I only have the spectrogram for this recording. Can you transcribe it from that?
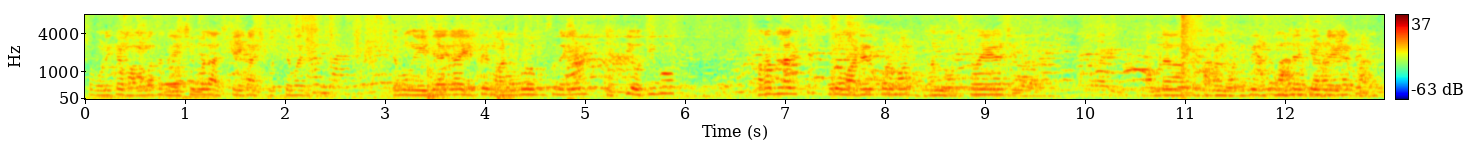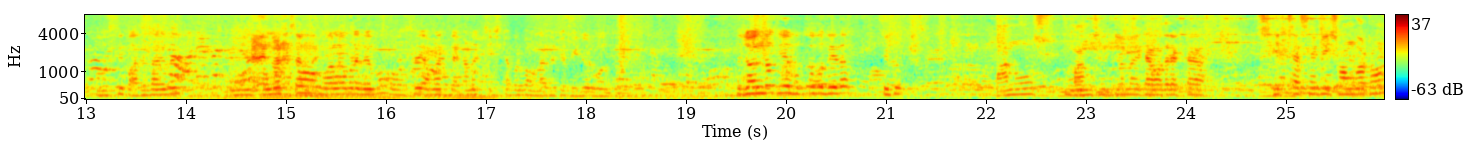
তো অনেকের ভালোবাসা পেয়েছি বলে আজকে এই কাজ করতে পারছি। এবং এই জায়গায় এসে মানুষগুলো অবস্থা দেখলাম সত্যি অতীব খারাপ লাগছে, পুরো মাঠের পর মাঠ ধান নষ্ট হয়ে গেছে। আমরা সকাল নটাতে পৌঁছাচ্ছি এই জায়গাতে, অবশ্যই পাশে থাকবেন। এবং সমস্ত মাল আমরা দেবো, অবশ্যই আমরা দেখানোর চেষ্টা করব আপনাদেরকে ভিডিওর মাধ্যমে। তো জয়ন্ত কে বক্তব্য দিয়ে দাও কিছু মানুষ, মানুষের জন্য এটা আমাদের একটা স্বেচ্ছাসেবী সংগঠন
